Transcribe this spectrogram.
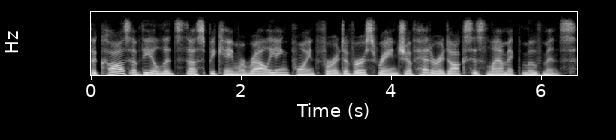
The cause of the Alids thus became a rallying point for a diverse range of heterodox Islamic movements.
